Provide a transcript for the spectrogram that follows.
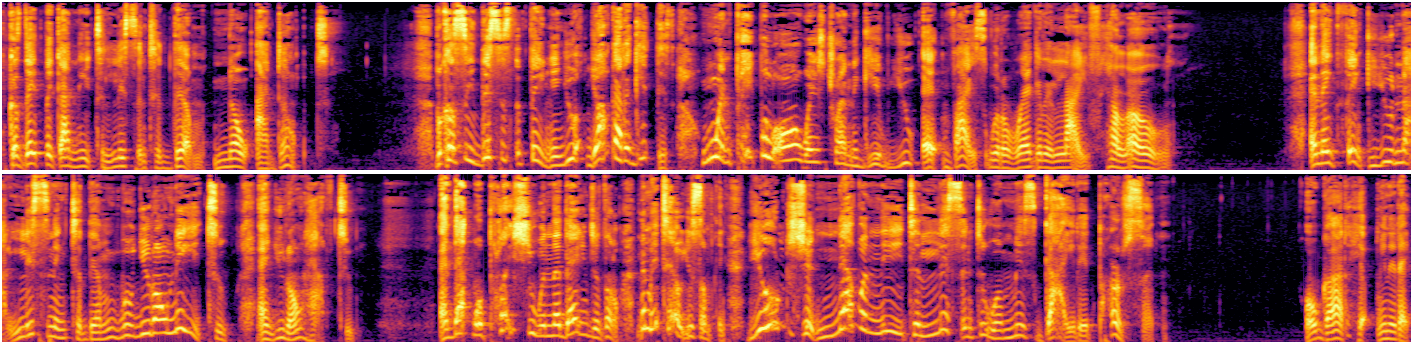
Because they think I need to listen to them. No, I don't. Because see, this is the thing, and you y'all gotta get this. When people are always trying to give you advice with a regular life, hello. And they think you're not listening to them. Well, you don't need to, and you don't have to. And that will place you in the danger zone. Let me tell you something. You should never need to listen to a misguided person. Oh, God, help me today.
